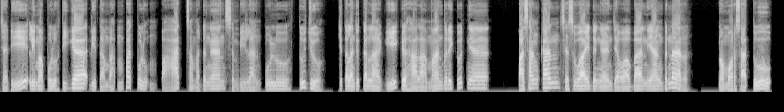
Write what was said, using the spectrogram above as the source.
Jadi 53 ditambah 44 sama dengan 97. Kita lanjutkan lagi ke halaman berikutnya. Pasangkan sesuai dengan jawaban yang benar. Nomor 1,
